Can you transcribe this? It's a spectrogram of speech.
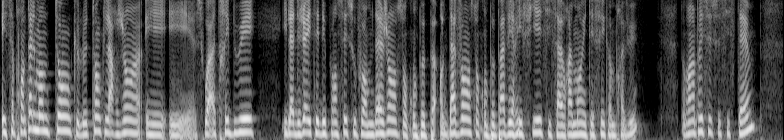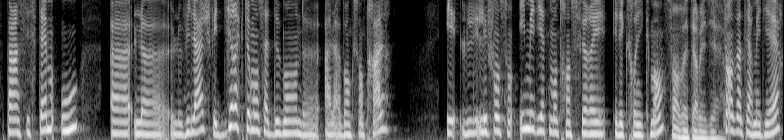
et ça prend tellement de temps que le temps que l'argent soit attribué, il a déjà été dépensé sous forme d'agence, donc on peut pas d'avance, donc on peut pas vérifier si ça a vraiment été fait comme prévu. Donc on a remplacé ce système par un système où euh, le, village fait directement sa demande à la banque centrale et les fonds sont immédiatement transférés électroniquement. Sans intermédiaire. Sans intermédiaire.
